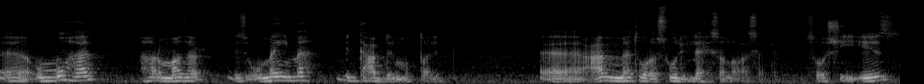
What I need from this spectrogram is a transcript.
أمها her mother is أميمة بنت عبد المطلب. عمة رسول الله صلى الله عليه وسلم. So she is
